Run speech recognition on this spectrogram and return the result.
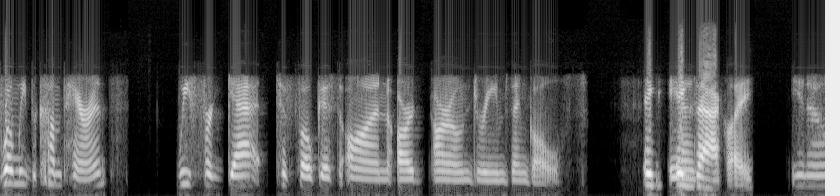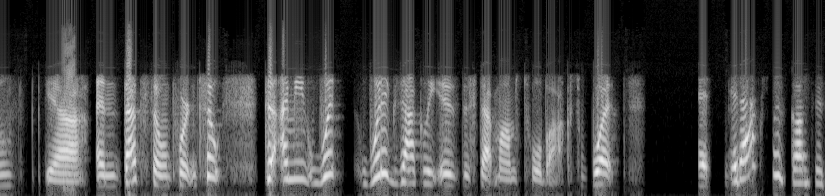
when we become parents, we forget to focus on our our own dreams and goals. And, exactly. You know, yeah, and that's so important. So, I mean, what what exactly is the stepmom's toolbox? What it, it actually has gone through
